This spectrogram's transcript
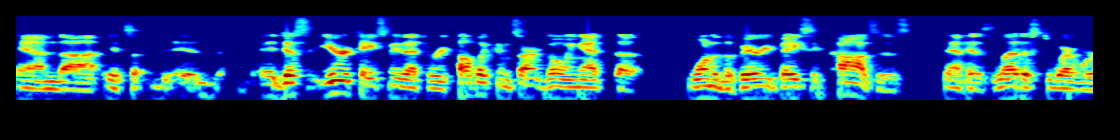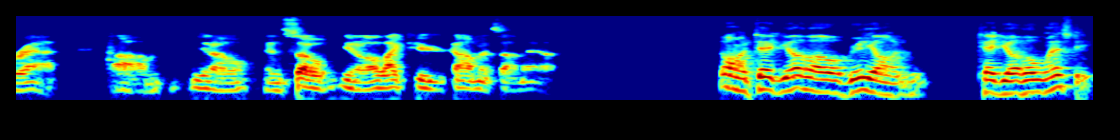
and uh, it's it, just irritates me that the Republicans aren't going at the one of the very basic causes that has led us to where we're at. Um, you know, and so you know, I'd like to hear your comments on that. On Ted Yoho, really on Ted Yoho Wednesday.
